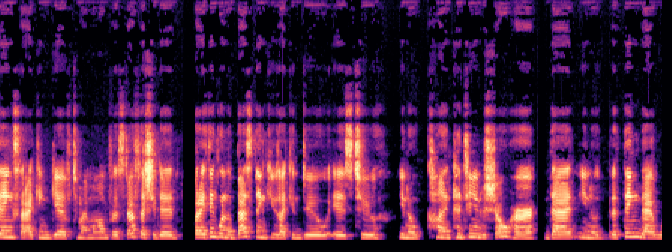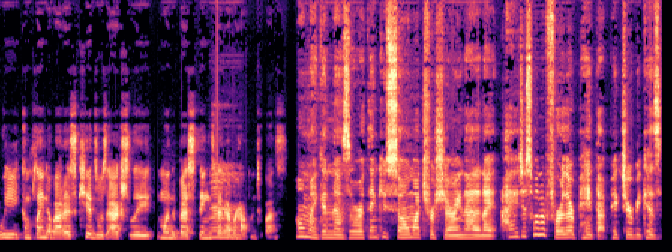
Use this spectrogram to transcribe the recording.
thanks that I can give to my mom for the stuff that she did. But I think one of the best thank yous I can do is to you know, continue to show her that, you know, the thing that we complained about as kids was actually one of the best things mm. that ever mm. happened to us. Oh my goodness, Zora, thank you so much for sharing that. And I, I just want to further paint that picture because,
